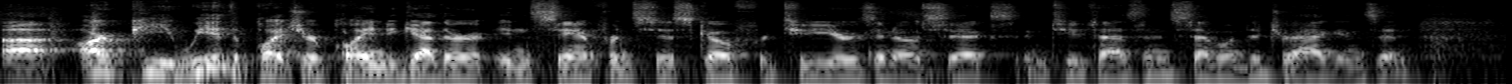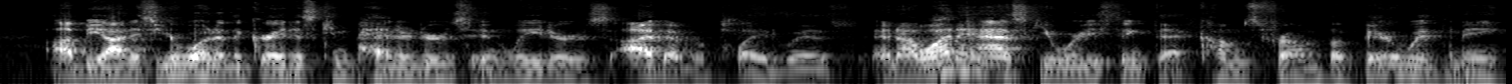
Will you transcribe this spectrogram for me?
uh, RP, we had the pleasure of playing together in San Francisco for two years in 06 and 2007 with the Dragons. And I'll be honest, you're one of the greatest competitors and leaders I've ever played with. And I want to ask you where you think that comes from, but bear with me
